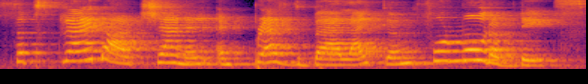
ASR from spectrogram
Subscribe our channel and press the bell icon for more updates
